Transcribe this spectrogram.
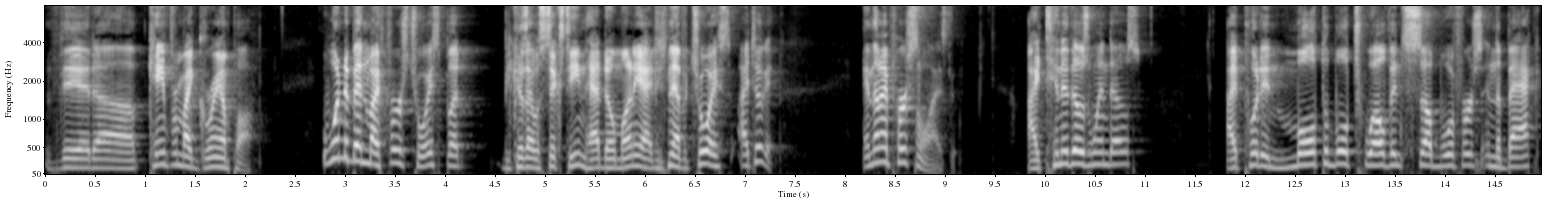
that uh, came from my grandpa. It wouldn't have been my first choice, but because I was 16 had no money, I didn't have a choice. I took it. And then I personalized it. I tinted those windows. I put in multiple 12 inch subwoofers in the back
